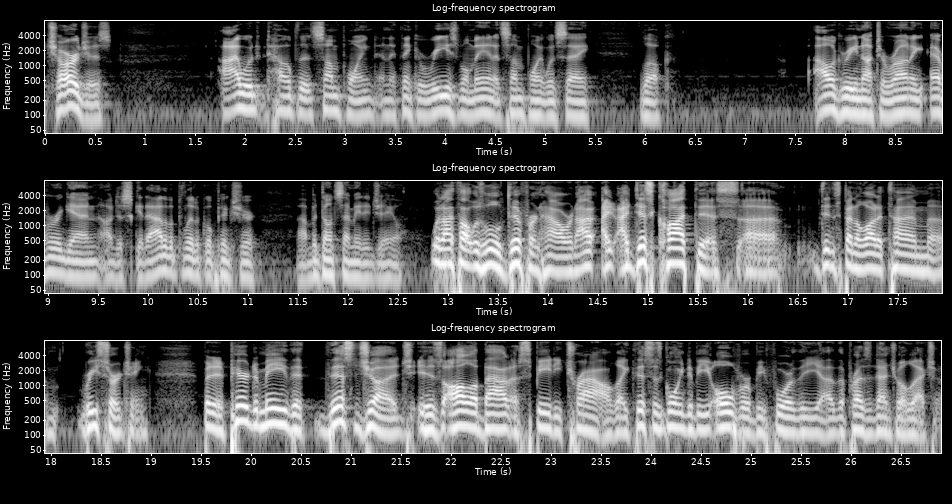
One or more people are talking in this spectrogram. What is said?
charges. I would hope that at some point, and I think a reasonable man at some point would say, "Look, I'll agree not to run ever again. I'll just get out of the political picture, uh, but don't send me to jail." What I thought was a little different, Howard. I, I, I just caught this. Uh, didn't spend a lot of time um, researching, but it appeared to me that this judge is all about a speedy trial. Like this is going to be over before the uh, the presidential election.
